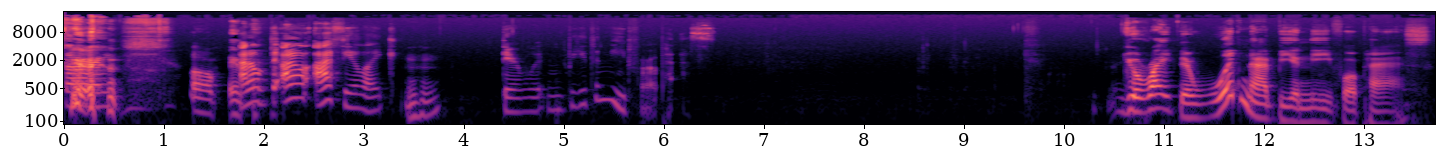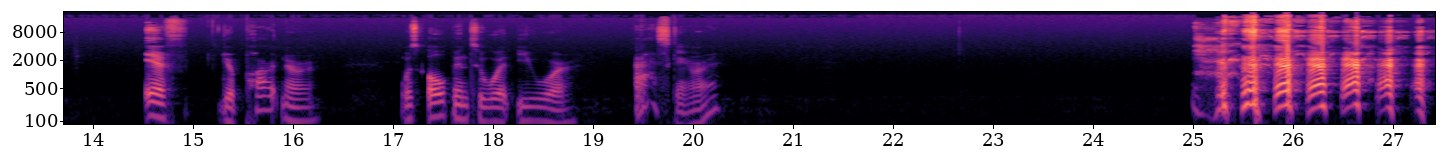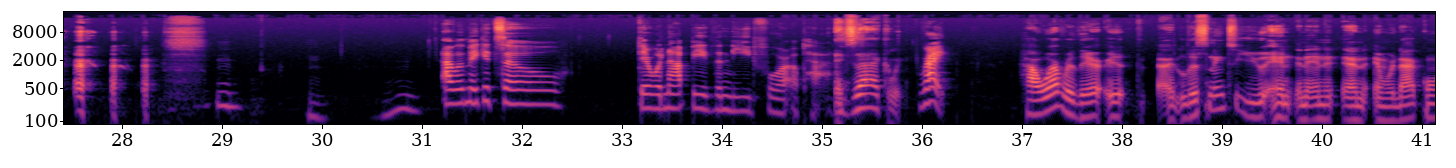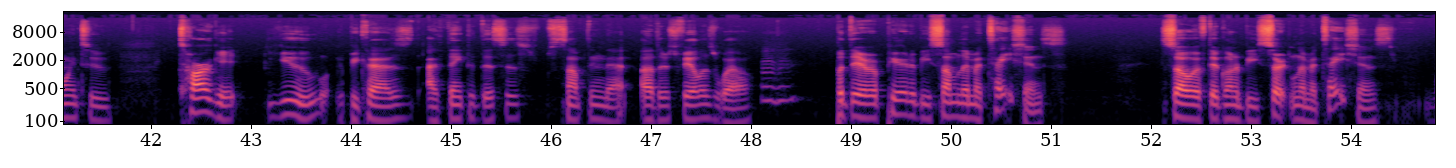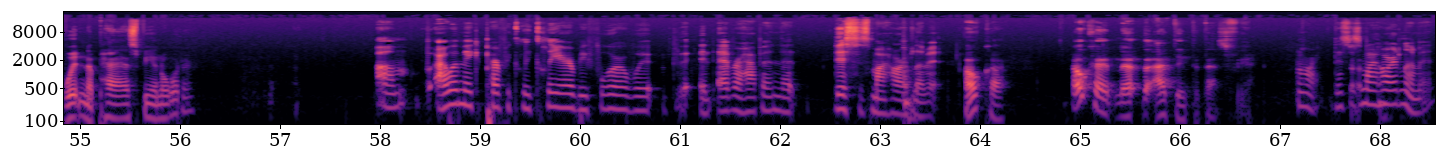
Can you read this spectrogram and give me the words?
Sorry. um, and, I don't. th- I don't. I feel like hmm there wouldn't be the need for a pass. You're right. There would not be a need for a pass if your partner was open to what you were asking, right? I would make it so there would not be the need for a pass. exactly. Right. However, there is uh, listening to you, and and, and and and we're not going to target you because I think that this is something that others feel as well. Mm-hmm. But there appear to be some limitations. So, if there are going to be certain limitations, wouldn't a pass be in order? Um, I would make it perfectly clear before we, it ever happened that this is my hard limit. Okay. Okay, I think that that's fair. All right, this is my hard limit,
